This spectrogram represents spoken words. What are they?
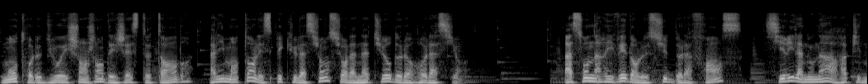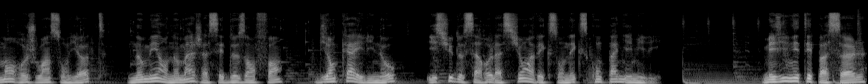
montrent le duo échangeant des gestes tendres, alimentant les spéculations sur la nature de leur relation. À son arrivée dans le sud de la France, Cyril Hanouna a rapidement rejoint son yacht, nommé en hommage à ses deux enfants, Bianca et Lino, issus de sa relation avec son ex-compagne Émilie. Mais il n'était pas seul,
